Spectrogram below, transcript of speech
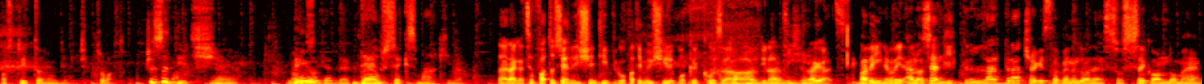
Ho scritto, ci ho trovato. Cosa dici? Non lo so chi ha detto. Deus Ex Machina. Dai ragazzi, ho fatto segno di scientifico, fatemi uscire qualche cosa Madonna di latino, mia. ragazzi. Va bene, va bene. Allora, senti, la traccia che sta venendo adesso, secondo me,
